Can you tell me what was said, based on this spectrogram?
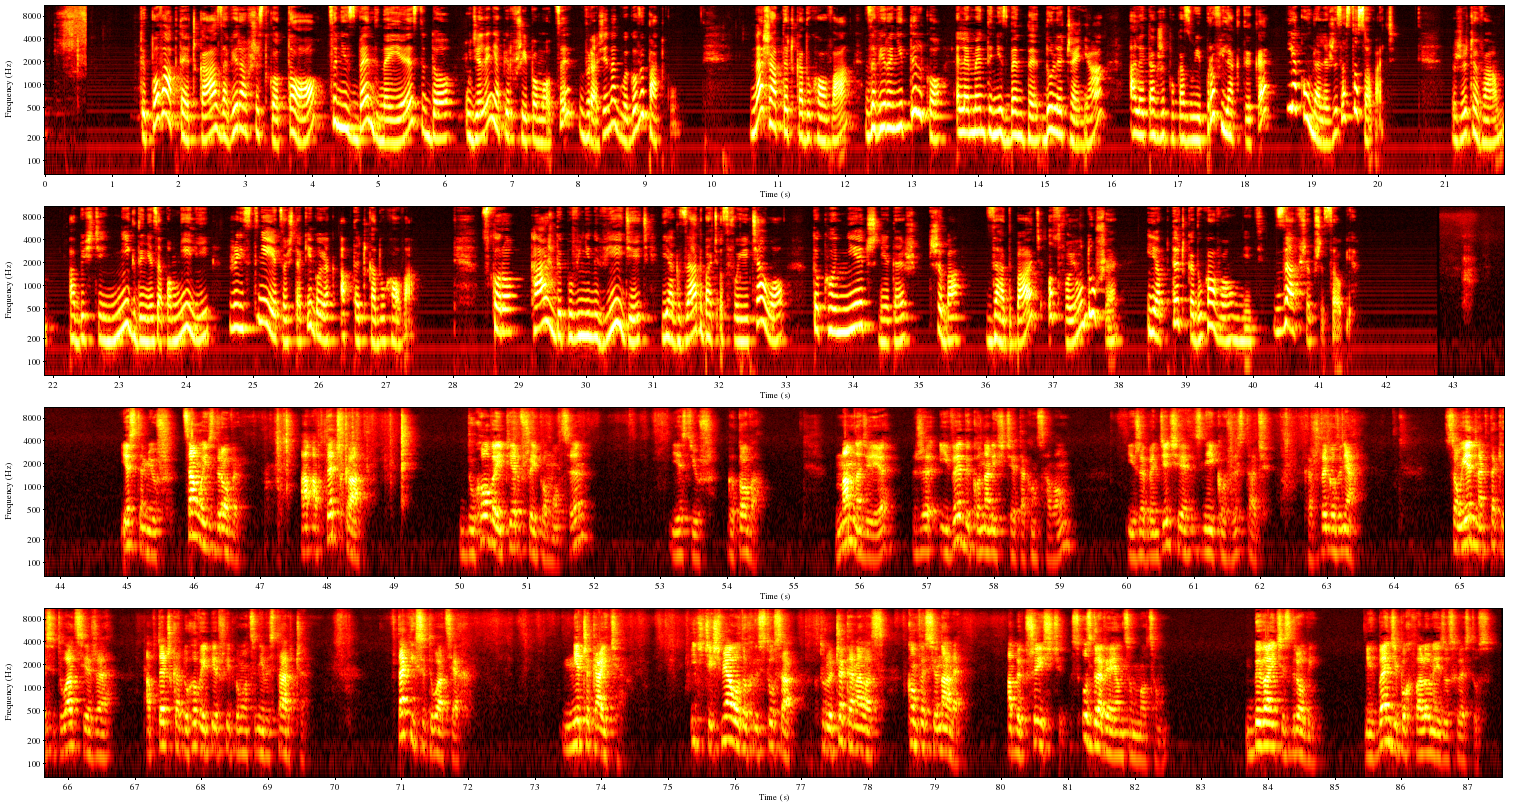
Typowa apteczka zawiera wszystko to, co niezbędne jest do udzielenia pierwszej pomocy w razie nagłego wypadku. Nasza apteczka duchowa zawiera nie tylko elementy niezbędne do leczenia, ale także pokazuje profilaktykę, jaką należy zastosować. Życzę Wam, abyście nigdy nie zapomnieli, że istnieje coś takiego jak apteczka duchowa. Skoro każdy powinien wiedzieć, jak zadbać o swoje ciało, to koniecznie też trzeba zadbać o swoją duszę i apteczkę duchową mieć zawsze przy sobie. Jestem już cały i zdrowy, a apteczka duchowej pierwszej pomocy jest już gotowa. Mam nadzieję, że i Wy wykonaliście taką samą i że będziecie z niej korzystać każdego dnia. Są jednak takie sytuacje, że apteczka duchowej pierwszej pomocy nie wystarczy. W takich sytuacjach nie czekajcie. Idźcie śmiało do Chrystusa, który czeka na Was w konfesjonale, aby przyjść z uzdrawiającą mocą. Bywajcie zdrowi. Niech będzie pochwalony Jezus Chrystus.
